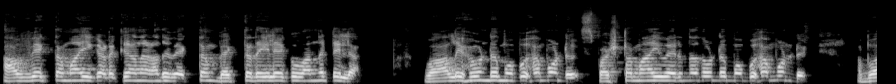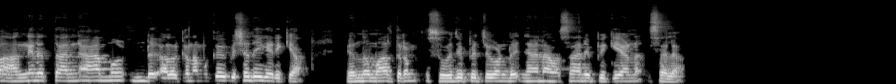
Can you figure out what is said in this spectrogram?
അവ്യക്തമായി കിടക്കുക എന്നാണ്. അത് വ്യക്തം വ്യക്തതയിലേക്ക് വന്നിട്ടില്ല. വാലിഹുണ്ട് മുബുഹമുണ്ട് സ്പഷ്ടമായി വരുന്നതുകൊണ്ട് മുബുഹമുണ്ട്. അപ്പോൾ അങ്ങനെ തന്നെ ഉണ്ട്. അതൊക്കെ നമുക്ക് വിശദീകരിക്കാം. എന്ന് മാത്രം സൂചിപ്പിച്ചുകൊണ്ട് ഞാൻ അവസാനിപ്പിക്കുകയാണ്. സലാം.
